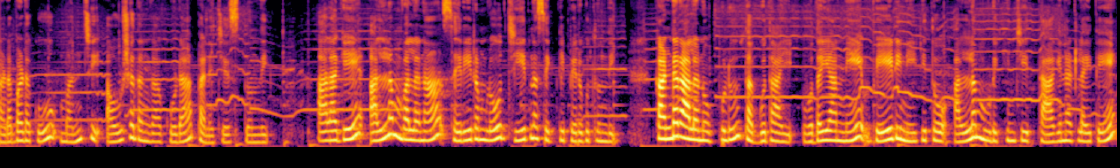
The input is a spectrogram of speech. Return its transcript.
గడబడకు మంచి ఔషధంగా కూడా పనిచేస్తుంది. అలాగే అల్లం వలన శరీరంలో జీర్ణశక్తి పెరుగుతుంది. కండరాల నొప్పులు తగ్గుతాయి. ఉదయాన్నే వేడి నీటితో అల్లం ఉడికించి తాగినట్లయితే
